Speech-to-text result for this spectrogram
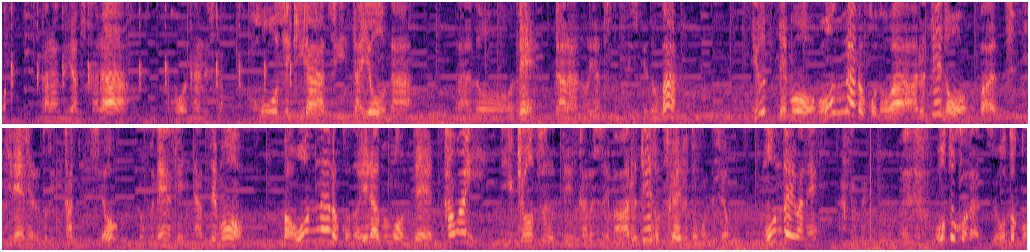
まあ、柄のやつから、こう、なんですか、宝石がついたような、あのーね、柄のやつなんですけど、まあ、言っても、女の子のはある程度、まあ、1年生の時に買ってですよ。6年生になっても、まあ、女の子の選ぶもんで、可愛いっていう共通点からすれば、ある程度使えると思うんですよ。問題はね、男なんですよ、男。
